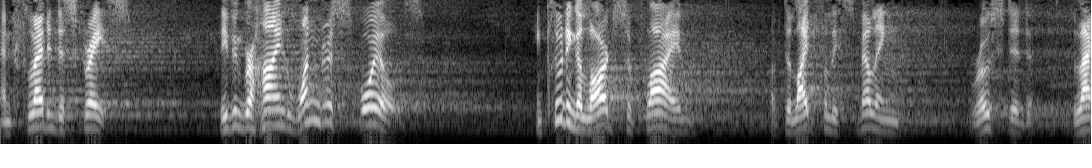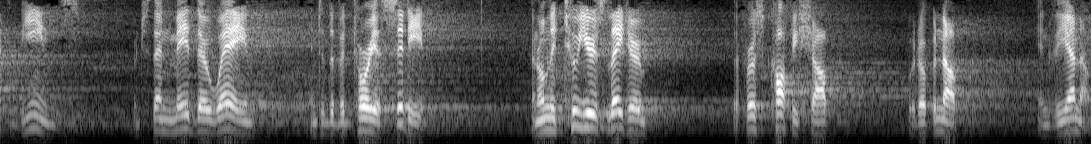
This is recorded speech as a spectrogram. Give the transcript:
and fled in disgrace, leaving behind wondrous spoils, including a large supply of delightfully smelling roasted black beans, which then made their way into the victorious city. And only two years later, the first coffee shop would open up in Vienna.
